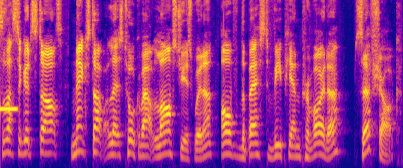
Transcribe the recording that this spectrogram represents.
So that's a good start. Next up, let's talk about last year's winner of the best VPN provider, Surfshark.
